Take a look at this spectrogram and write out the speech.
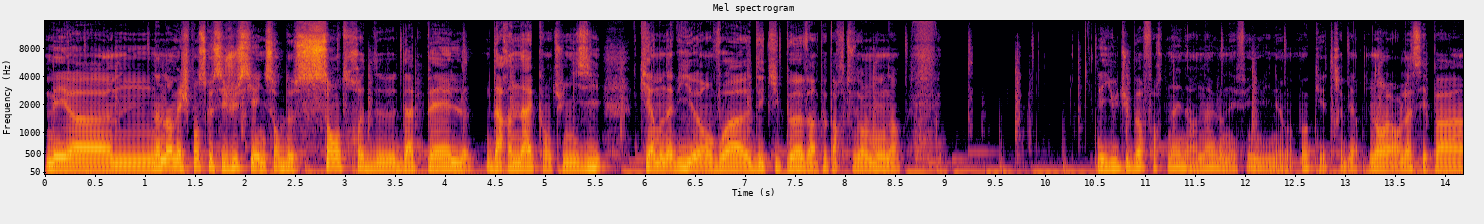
Mais euh, non, non, mais je pense que c'est juste qu'il y a une sorte de centre d'appels, d'arnaques en Tunisie qui, à mon avis, euh, envoie dès qu'ils peuvent un peu partout dans le monde. hein. Les youtubeurs Fortnite arnaque, j'en ai fait une vidéo. Ok, très bien. Non, alors là, c'est pas,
